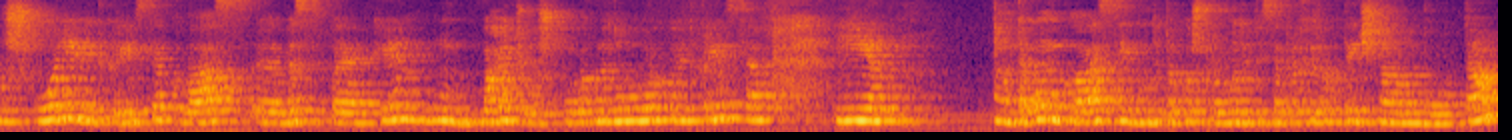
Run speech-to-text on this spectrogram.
у школі відкрився клас е, безпеки. Ну, в багатьох школах минулого року відкрився. І в такому класі буде також проводитися профілактична робота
